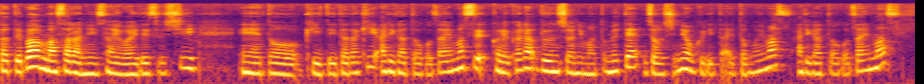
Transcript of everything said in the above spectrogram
立てば、まあ、さらに幸いですし、えーと聞いていただきありがとうございます。これから文章にまとめて上司に送りたいと思います。ありがとうございます。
